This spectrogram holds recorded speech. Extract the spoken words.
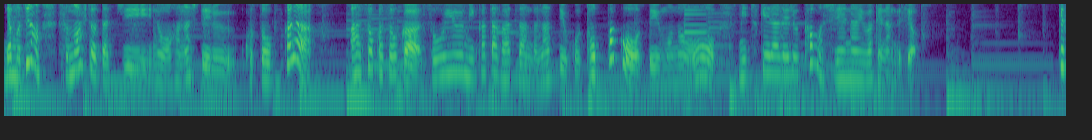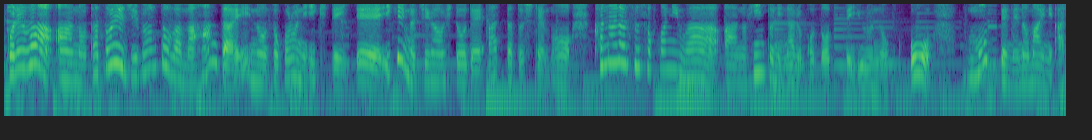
でもちろんその人たちの話していることからあそうかそうかそういう見方があったんだなっていうこう突破口っていうものを見つけられるかもしれないわけなんですよ。でこれはあのたとえ自分とは真反対のところに生きていて意見が違う人であったとしても必ずそこにはあのヒントになることっていうのを持って目の前に現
